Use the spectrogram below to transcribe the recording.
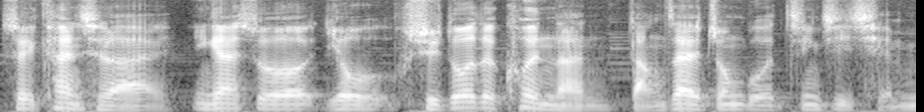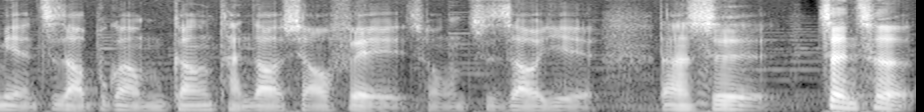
所以看起来应该说有有许多的困难挡在中国经济前面，至少不管我们刚刚谈到消费，从制造业，但是政策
